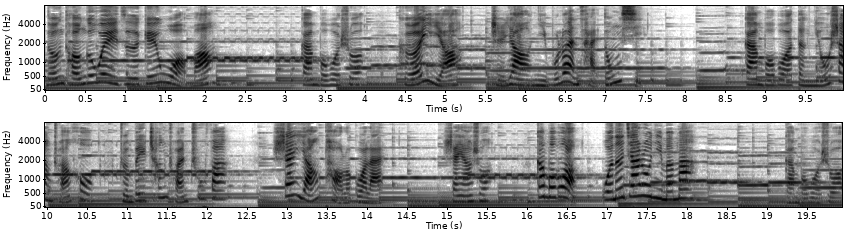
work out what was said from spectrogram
能腾个位子给我吗？”甘伯伯说：“可以啊，只要你不乱踩东西。”甘伯伯等牛上船后，准备撑船出发。山羊跑了过来。山羊说：“甘伯伯，我能加入你们吗？”甘伯伯说：“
